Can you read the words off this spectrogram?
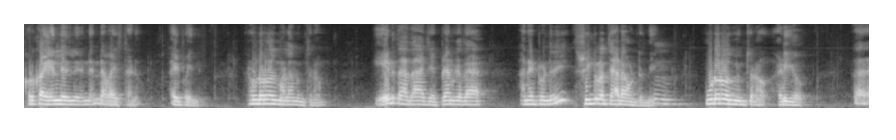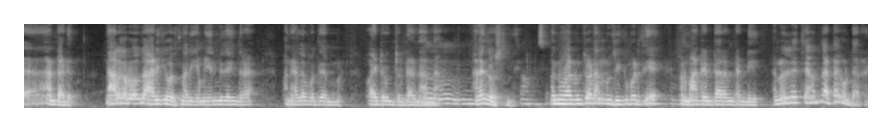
కొడుకు "ఆ, ఏం లేదు లేదండి అని దవాయిస్తాడు అయిపోయింది. రెండో రోజు మళ్ళా ఉంచున్నాం ఏంటి తాత? చెప్పాను కదా. అనేటువంటిది స్వింగ్లో తేడా ఉంటుంది. మూడో రోజు ఉంచున్నావు అడిగావు. అంటాడు. నాలుగో రోజు ఆడికి వస్తున్నారు ఇక ఎనిమిది అయిందిరా? మనం వెళ్ళకపోతే బయట ఉంచుంటాడు నాన్న. అనేది వస్తుంది. మరి నువ్వు వాడిని ఉంచోడానికి నువ్వు సిగ్గుపడితే మన మాట వింటారంటండి అని వదిలేస్తే ఏమంటే అట్టాగా ఉంటారు.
